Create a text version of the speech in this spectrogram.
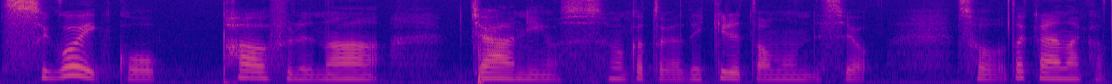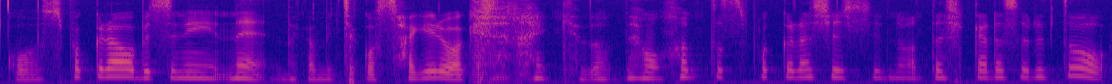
すごいこうパワフルなジャーニーを進むことができると思うんですよ。そうだからなんかこうスポクラを別にねなんかめっちゃこう下げるわけじゃないけど でも本当スポクラ出身の私からすると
